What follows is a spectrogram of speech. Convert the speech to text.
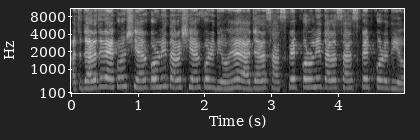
আচ্ছা যারা যারা এখনও শেয়ার করনি, তারা শেয়ার করে দিও হ্যাঁ? আর যারা সাবস্ক্রাইব করনি, তারা সাবস্ক্রাইব করে দিও।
